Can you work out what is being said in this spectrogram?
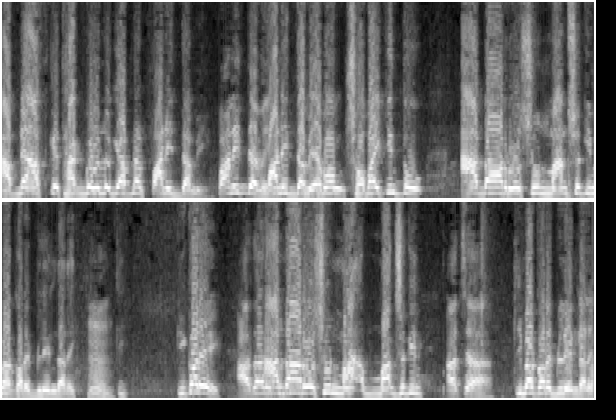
আপনি আজকে থাকবে হলো কি আপনার পানির দামে। পানির দামে? পানির দামে। এবং সবাই কিন্তু আদা রসুন মাংস কিমা করে ব্লেন্ডারে কি করে? আদা, রসুন- আদা রসুন মা- মাংস কি আচ্ছা। কিমা করে ব্লেন্ডারে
